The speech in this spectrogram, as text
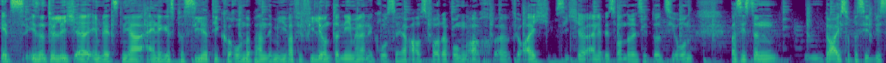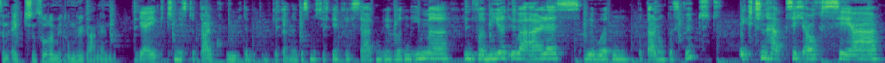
Jetzt ist natürlich äh, im letzten Jahr einiges passiert. Die Corona-Pandemie war für viele Unternehmen eine große Herausforderung, auch äh, für euch sicher eine besondere Situation. Was ist denn bei euch so passiert? Wie ist denn Action so damit umgegangen? Ja, Action ist total cool damit umgegangen. Das muss ich wirklich sagen. Wir wurden immer informiert über alles. Wir wurden total unterstützt. Action hat sich auch sehr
